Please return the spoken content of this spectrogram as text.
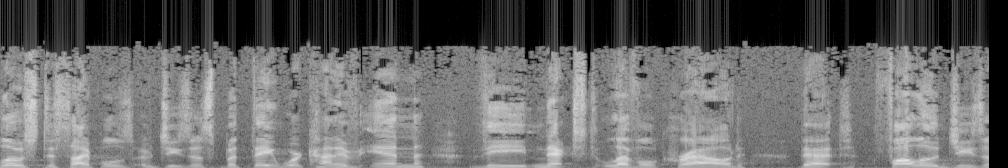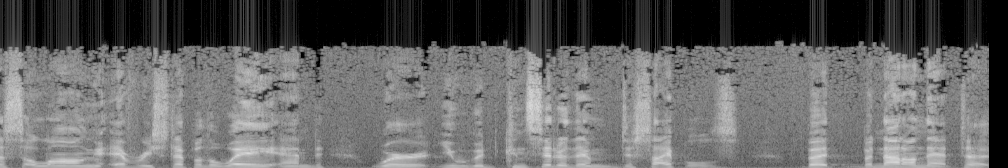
close disciples of Jesus, but they were kind of in the next level crowd that followed Jesus along every step of the way and were you would consider them disciples, but but not on that uh,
